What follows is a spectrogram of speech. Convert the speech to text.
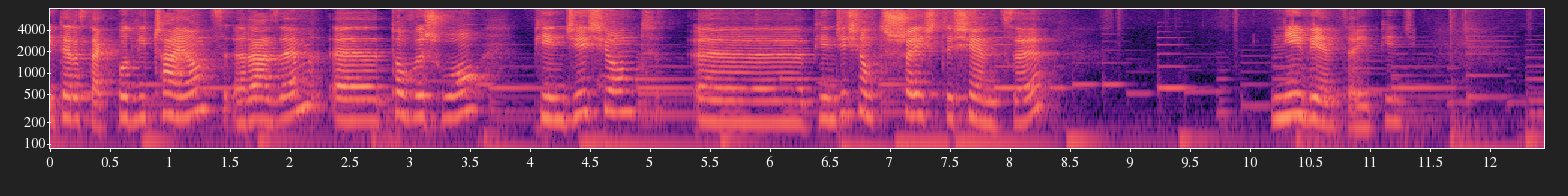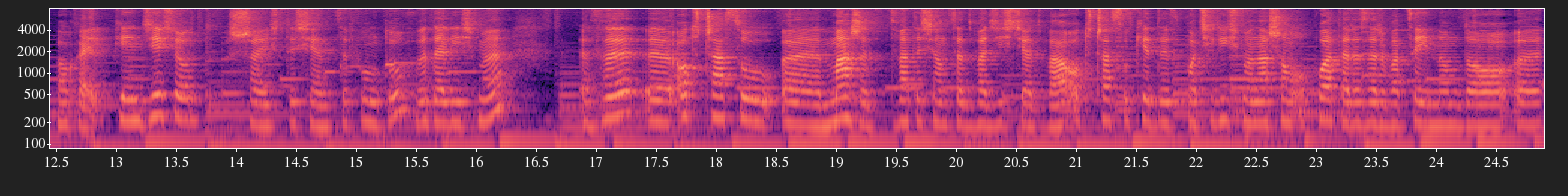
i teraz tak, podliczając razem, e, to wyszło 50, e, 56 tysięcy, mniej więcej. 5, ok, 56 tysięcy funtów wydaliśmy w, e, od czasu e, marzec 2022, od czasu kiedy wpłaciliśmy naszą opłatę rezerwacyjną do, e,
